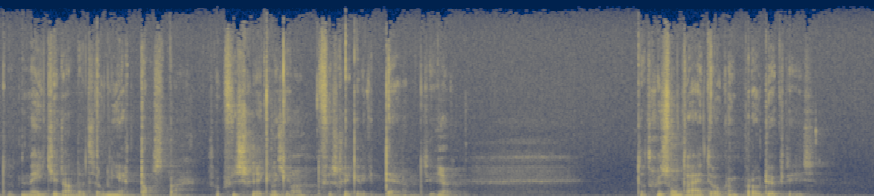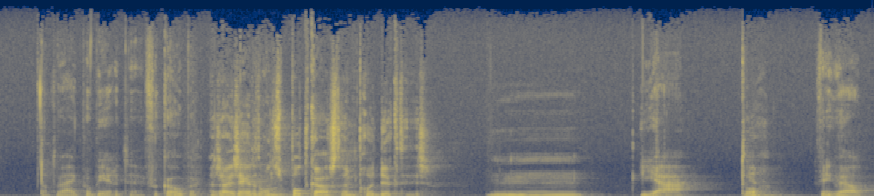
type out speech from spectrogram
dat meet je dan, dat is ook niet echt tastbaar. Dat is ook verschrikkelijk. Dat is waar. Een verschrikkelijke term natuurlijk. Ja. Dat gezondheid ook een product is. Dat wij proberen te verkopen. Dan zou je zeggen dat onze podcast een product is. Mm, ja, toch? Ja. Vind ik wel.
